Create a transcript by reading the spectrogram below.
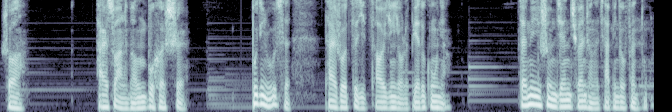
说：“还是算了吧，我们不合适。”不仅如此，他还说自己早已经有了别的姑娘。在那一瞬间，全场的嘉宾都愤怒了。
